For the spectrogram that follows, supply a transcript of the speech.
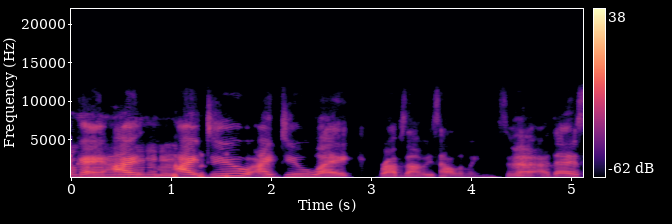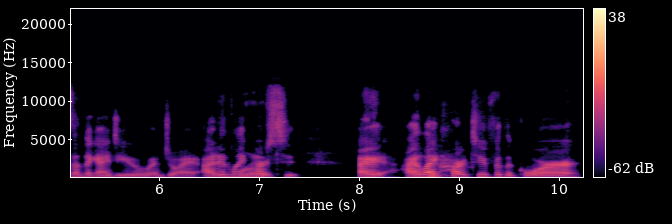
Okay, I i do I do like Rob Zombie's Halloween. So that that is something I do enjoy. I didn't like part two. I I like part two for the gore.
